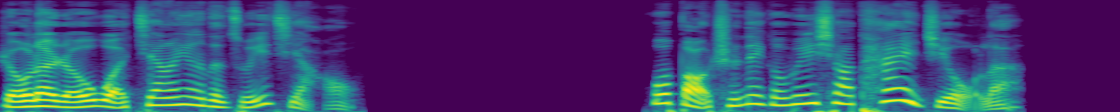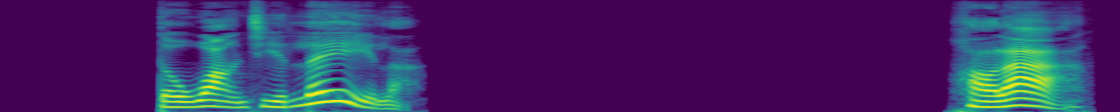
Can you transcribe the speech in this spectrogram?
揉了揉我僵硬的嘴角。我保持那个微笑太久了，都忘记累了。好啦，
